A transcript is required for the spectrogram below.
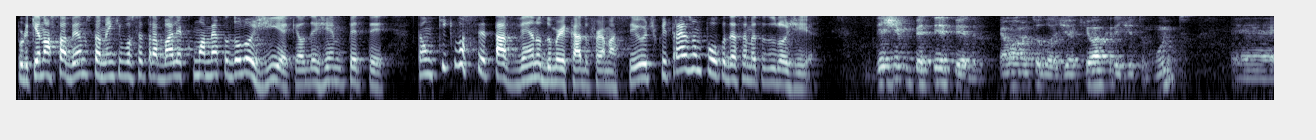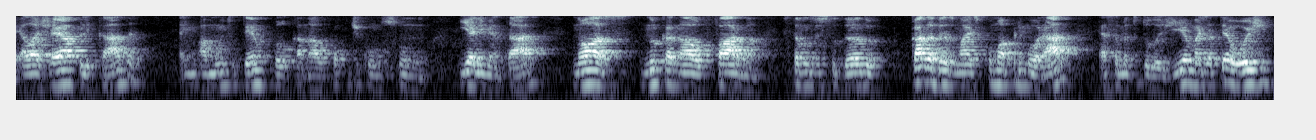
porque nós sabemos também que você trabalha com uma metodologia, que é o DGMPT. Então, o que, que você está vendo do mercado farmacêutico e traz um pouco dessa metodologia? DGMPT, Pedro, é uma metodologia que eu acredito muito. É, ela já é aplicada há muito tempo pelo canal de consumo e alimentar. Nós, no canal Farma, estamos estudando cada vez mais como aprimorar essa metodologia, mas até hoje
